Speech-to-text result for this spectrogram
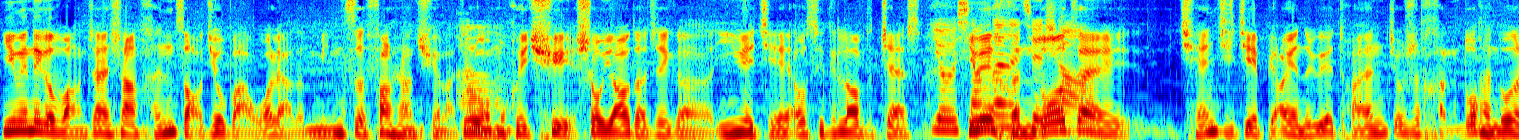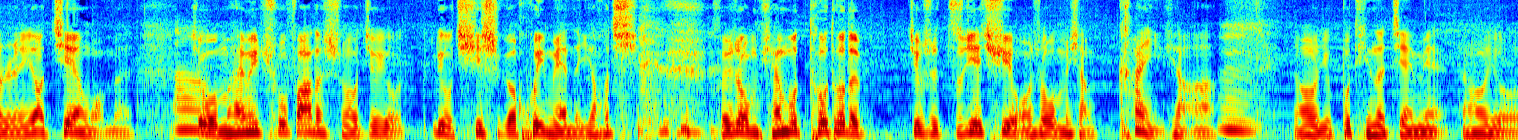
因为那个网站上很早就把我俩的名字放上去了，就是我们会去受邀的这个音乐节 OCT Loft Jazz，因有相为很多在前几届表演的乐团，就是很多很多的人要见我们，嗯。就我们还没出发的时候，就有六七十个会面的邀请，所以说我们全部偷偷的，就是直接去。我们说我们想看一下啊，嗯。然后就不停的见面，然后有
